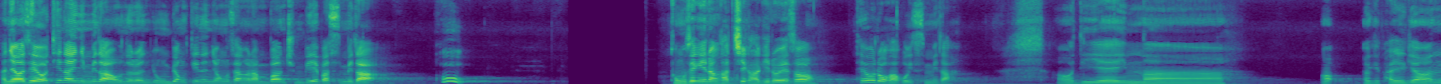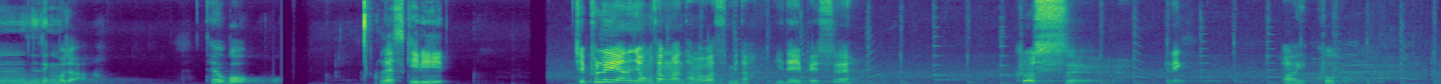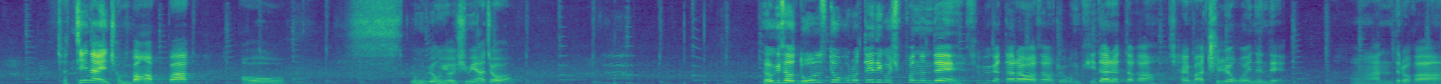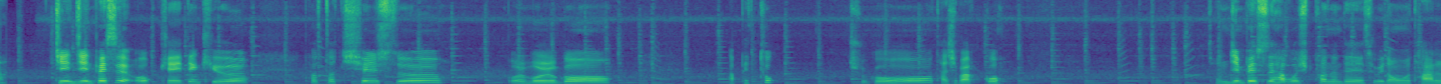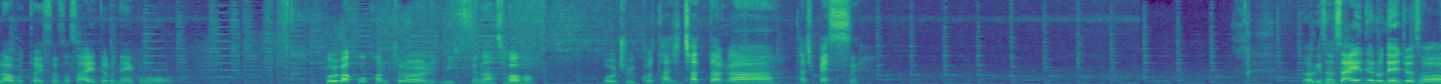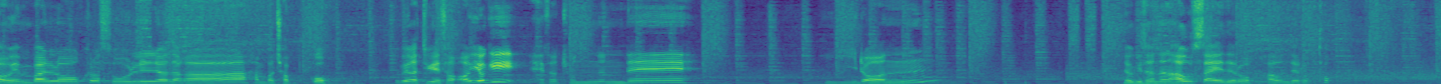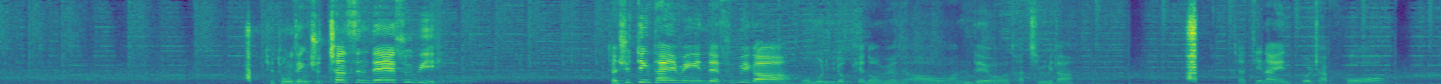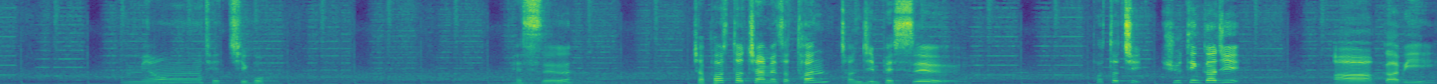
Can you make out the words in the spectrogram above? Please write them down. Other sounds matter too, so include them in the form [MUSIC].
안녕하세요. T9입니다. 오늘은 용병 뛰는 영상을 한번 준비해 봤습니다. 호! 동생이랑 같이 가기로 해서 태우러 가고 있습니다. 어디에 있나? 어, 여기 발견 흰색 모자. 태우고 Let's get it. 제 플레이하는 영상만 담아봤습니다. 2대1 패스 크로스 헤딩 아이쿠 자 T9 전방 압박. 어우 용병 열심히 하죠. 여기서 논스톱으로 때리고 싶었는데 수비가 따라와서 조금 기다렸다가 잘 맞추려고 했는데 어, 안 들어가. 진진 패스. 오케이 땡큐. 퍼스터 실수. 볼 몰고 앞에 툭 주고 다시 받고 전진 패스 하고 싶었는데 수비 너무 달라붙어 있어서 사이드로 내고 볼 받고 컨트롤 미스 나서 볼 줄 거 다시 찾다가 다시 패스. 여기선 사이드로 내줘서 왼발로 크로스 올리려다가 한번 접고 수비가 뒤에서 어 여기 해서 줬는데 이런 여기서는 아웃사이드로 가운데로 톡. 제 동생 슈찬스인데 수비. 자 슈팅 타이밍인데 수비가 몸을 이렇게 넣으면 아우 안 돼요 다칩니다. 자 T9 볼 잡고 한 명 제치고 패스. 자 퍼스터치 하면서 턴 전진 패스. 퍼스터치 슈팅까지. 아 까비.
